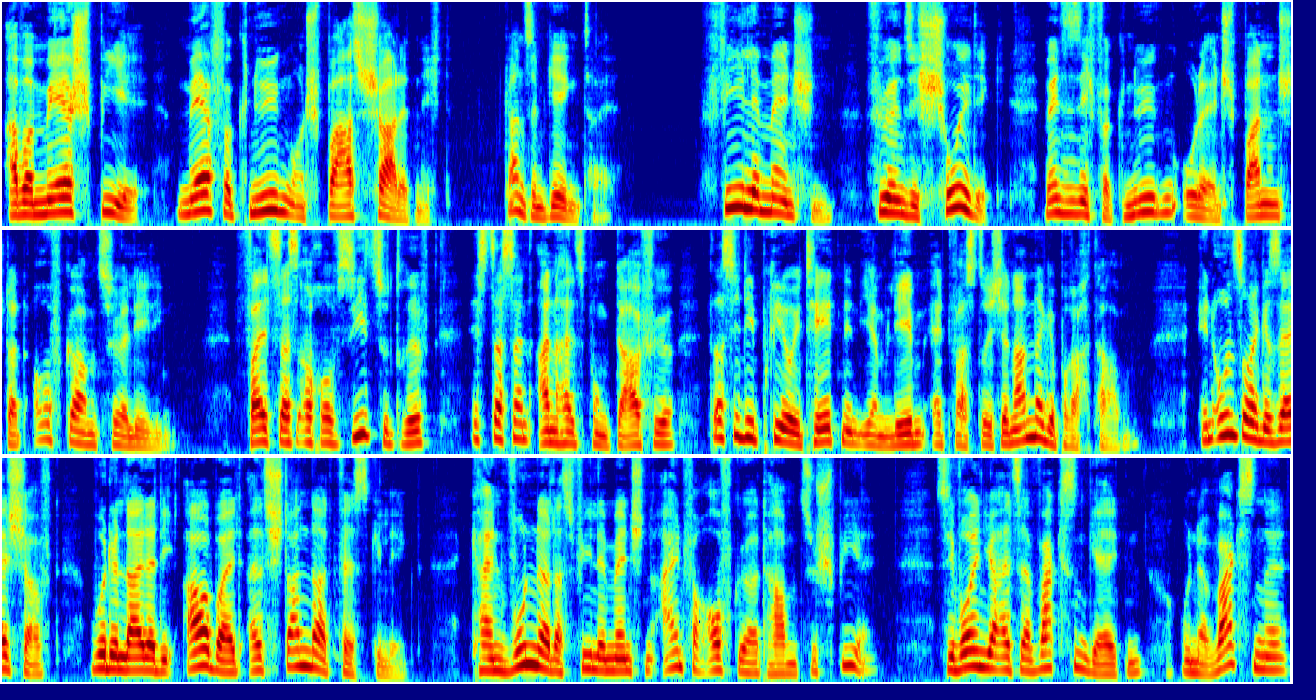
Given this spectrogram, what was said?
aber mehr Spiel, Mehr Vergnügen und Spaß schadet nicht. Ganz im Gegenteil. Viele Menschen fühlen sich schuldig, wenn sie sich vergnügen oder entspannen, statt Aufgaben zu erledigen. Falls das auch auf Sie zutrifft, ist das ein Anhaltspunkt dafür, dass Sie die Prioritäten in Ihrem Leben etwas durcheinander gebracht haben. In unserer Gesellschaft wurde leider die Arbeit als Standard festgelegt. Kein Wunder, dass viele Menschen einfach aufgehört haben zu spielen. Sie wollen ja als erwachsen gelten und Erwachsene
